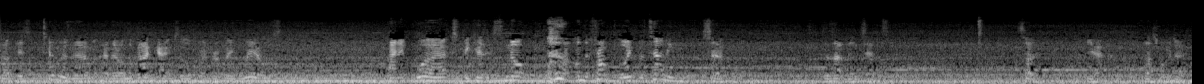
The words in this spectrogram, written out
but there's two of them and they're on the back axles which are big wheels. And it works because it's not on the front point the turning circle. Does that make sense? So, yeah, that's what we're doing.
